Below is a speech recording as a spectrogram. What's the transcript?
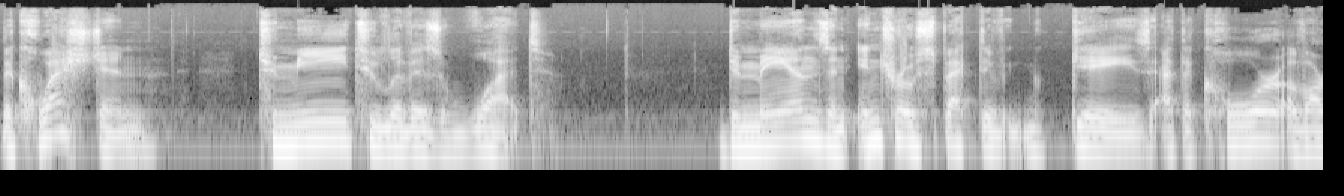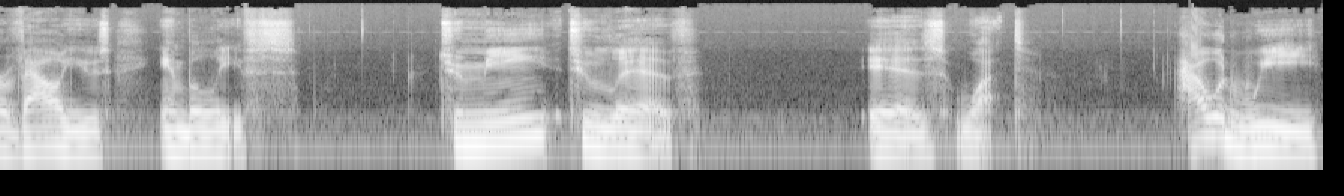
The question to me to live as what demands an introspective gaze at the core of our values and beliefs. To me, to live is what? How would we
